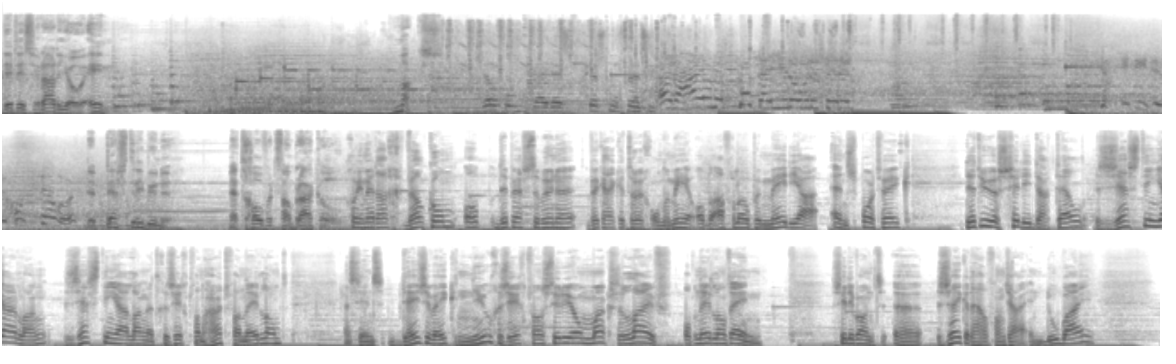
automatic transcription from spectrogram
Dit is Radio 1. Max. Welkom bij deze persconferentie. En de haal met kop hier over de terrein. Ja, dit is een goed stel hoor. De perstribune. met Govert van Brakel. Goedemiddag, welkom op de perstribune. We kijken terug onder meer op de afgelopen media- en sportweek. Dit uur Silly Dartel, 16 jaar lang, 16 jaar lang het gezicht van Hart van Nederland. En sinds deze week nieuw gezicht van Studio Max Live op Nederland 1. Silly woont uh, zeker de helft van het jaar in Dubai.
